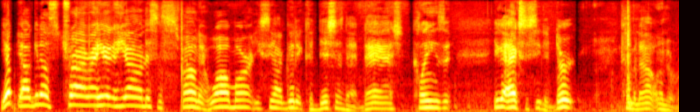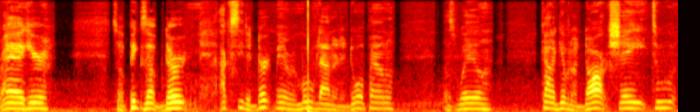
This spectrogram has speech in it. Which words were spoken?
Yep, y'all get us a try right here. Y'all, this is found at Walmart. You see how good it conditions that dash, cleans it. You can actually see the dirt coming out on the rag here. So it picks up dirt. I can see the dirt being removed out of the door panel as well. Kind of give it a dark shade to it.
